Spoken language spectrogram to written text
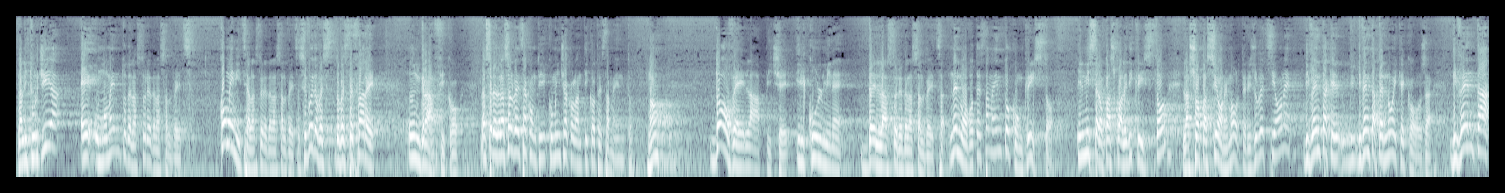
La liturgia è un momento della storia della salvezza. Come inizia la storia della salvezza? Se voi doveste fare un grafico, la storia della salvezza comincia con l'Antico Testamento, no? Dove è l'apice, il culmine della storia della salvezza? Nel Nuovo Testamento con Cristo. Il mistero pasquale di Cristo, la sua passione, morte e risurrezione, diventa, che, diventa per noi che cosa? Diventa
